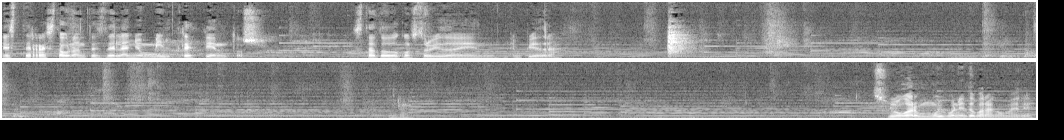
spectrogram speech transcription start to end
Este restaurante es del año 1300. Está todo construido en, en piedra. Es un lugar muy bonito para comer, ¿eh?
